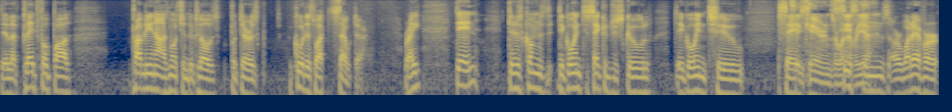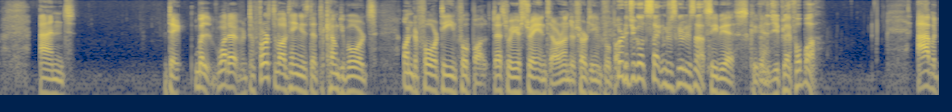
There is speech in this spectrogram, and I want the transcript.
They'll have played football, probably not as much in the clubs, but they're as good as what's out there, right? Then there comes they go into secondary school, they go into say St. Kieran's or whatever, yeah. systems or whatever, and they well whatever. The first of all thing is that the county boards under fourteen football. That's where you're straight into or under thirteen football. Where did you go to secondary school yourself? CBS. Did you play football? Ah, but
